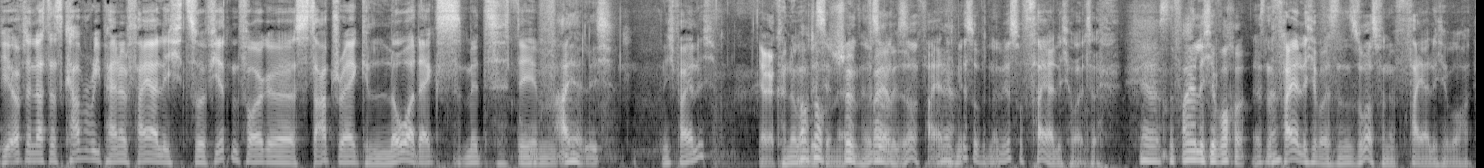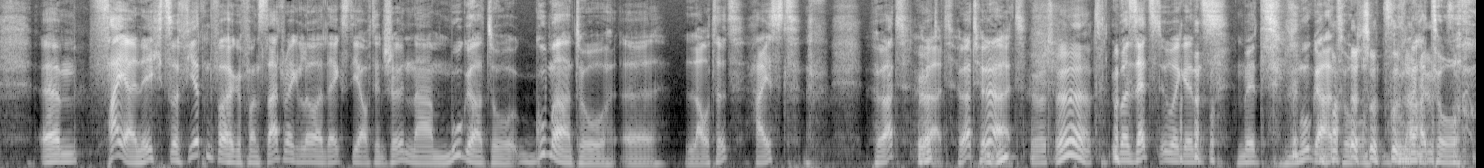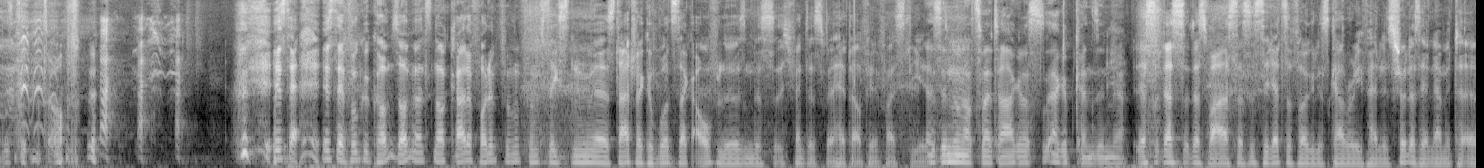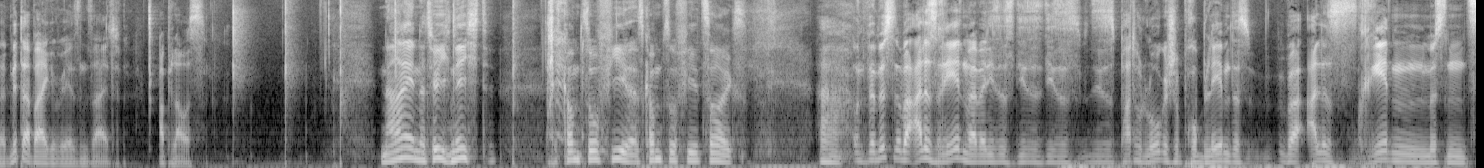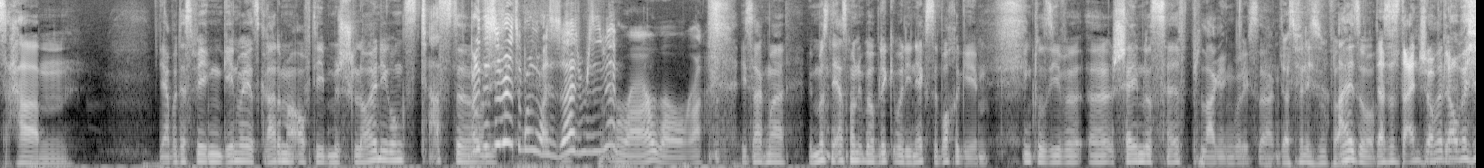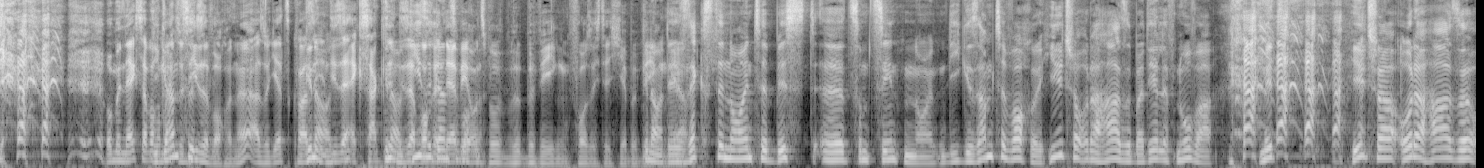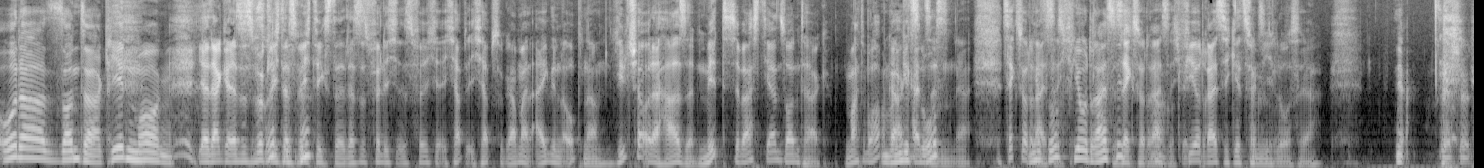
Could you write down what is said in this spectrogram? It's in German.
Wir öffnen das Discovery Panel feierlich zur vierten Folge Star Trek Lower Decks mit dem. Feierlich. Nicht feierlich? Ja, wir können doch mal ein bisschen. Doch, schön, ne? feierlich. So, feierlich. Ja. Mir, ist so, mir ist so feierlich heute. Ja, das ist eine feierliche Woche. Das ist eine ne? feierliche Woche. Das ist sowas von eine feierliche Woche. Ähm, feierlich zur vierten Folge von Star Trek Lower Decks, die auf den schönen Namen Mugato Gumato äh, lautet, heißt Hört, hört, hört, hört. Mhm. Hört, hört. Übersetzt übrigens mit Mugato. Mugato. ist, der, ist der Funk gekommen? Sollen wir uns noch gerade vor dem 55. Äh, Star Trek Geburtstag auflösen? Das, ich fände, das hätte auf jeden Fall Stil. Es sind nur noch zwei Tage, das ergibt keinen Sinn mehr. Das, das, das war's. Das ist die letzte Folge Discovery Panels. Schön, dass ihr damit äh, mit dabei gewesen seid. Applaus. Nein, natürlich nicht. Es kommt so viel, es kommt so viel Zeugs. Ah. Und wir müssen über alles reden, weil wir dieses, dieses, dieses, dieses pathologische Problem des über alles reden müssen haben. Ja, aber deswegen gehen wir jetzt gerade mal auf die Beschleunigungstaste. Ich sag mal, wir müssen erstmal einen Überblick über die nächste Woche geben. Inklusive äh, Shameless Self-Plugging, würde ich sagen. Das finde ich super. Also. Das ist dein Job, glaube ich. Und mit nächster Woche die ganze, diese Woche, ne? Also jetzt quasi genau, in dieser exakten genau, dieser diese Woche, in der wir uns be bewegen, vorsichtig hier bewegen. Genau, der ja. 6.9. bis äh, zum 10.9. Die gesamte Woche, Hilscher oder Hase bei DLF Nova. Mit Hilscher oder Hase oder Sonntag, jeden Morgen. Ja, danke, das ist wirklich das, richtig, das ne? Wichtigste. Das ist völlig, ist völlig ich habe ich hab sogar meinen eigenen Opener. Hilscher oder Hase mit Sebastian Sonntag. Macht überhaupt gar keinen los? Sinn. Ja. 6.30 Uhr. 4.30 Uhr? 6.30 Uhr. Ah, okay. 4.30 Uhr geht es für mich los, ja. Ja, sehr schön.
